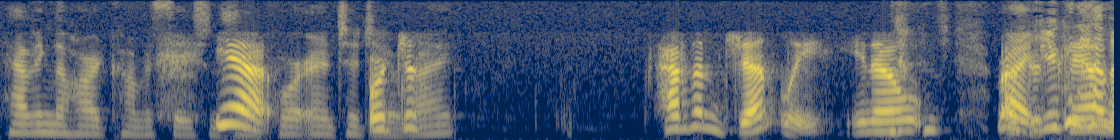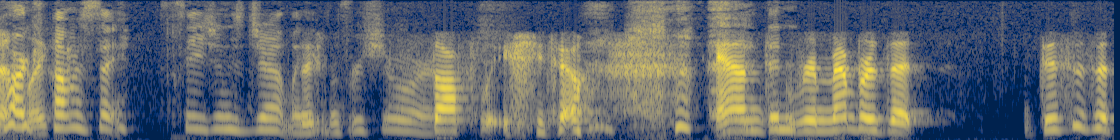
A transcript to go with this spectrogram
Having the hard conversations yeah, is important to do, or just right? Have them gently, you know. right, you can have that, hard like, conversations gently, for sure. Softly, you know. and then, remember that this is a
